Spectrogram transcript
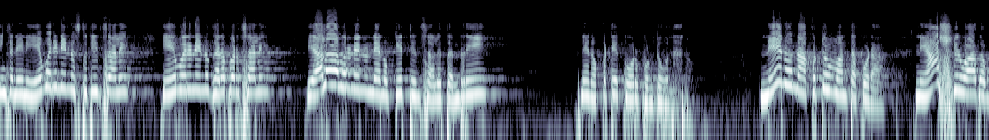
ఇంక నేను ఏమని నిన్ను స్థుతించాలి ఏమని నిన్ను ఘనపరచాలి? ఎలాగని నిన్ను నేను కీర్తించాలి తండ్రి? నేను ఒక్కటే కోరుకుంటూ ఉన్నాను. నేను నా కుటుంబం అంతా కూడా నీ ఆశీర్వాదం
